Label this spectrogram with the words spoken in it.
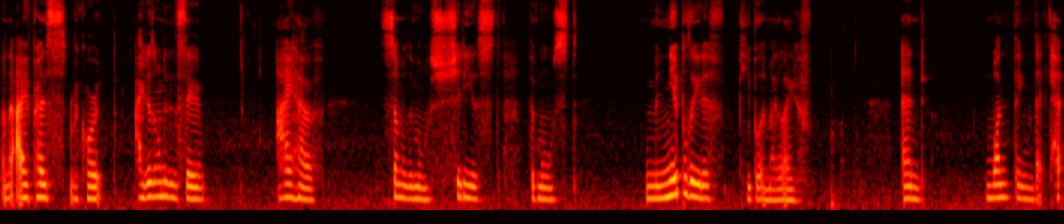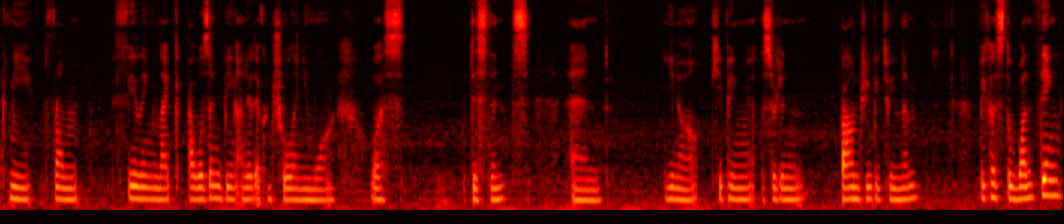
when I press record, I just wanted to say I have some of the most shittiest, the most manipulative people in my life. And one thing that kept me from feeling like I wasn't being under their control anymore was distance and you know keeping a certain boundary between them. Because the one thing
